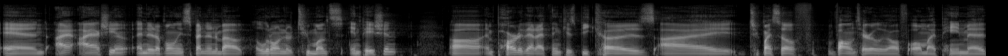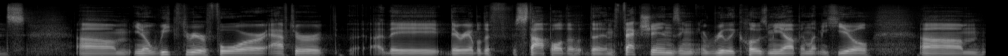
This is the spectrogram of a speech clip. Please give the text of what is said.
And I, I actually ended up only spending about a little under two months inpatient. Uh, and part of that, I think, is because I took myself voluntarily off all my pain meds. Um, you know, week three or four after uh, they they were able to f- stop all the, the infections and really close me up and let me heal. Um,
